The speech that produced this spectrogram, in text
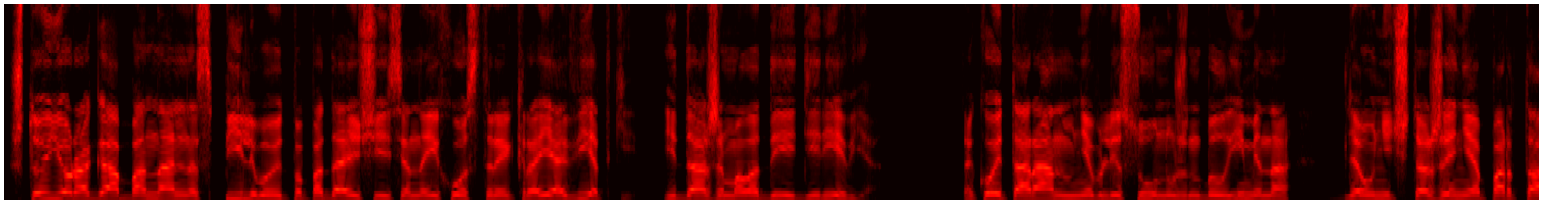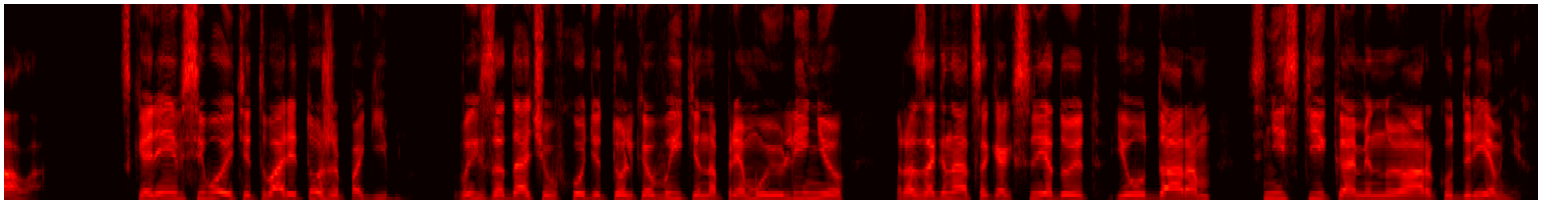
что ее рога банально спиливают попадающиеся на их острые края ветки и даже молодые деревья. Такой таран мне в лесу нужен был именно для уничтожения портала. Скорее всего, эти твари тоже погибнут. В их задачу входит только выйти на прямую линию, разогнаться как следует и ударом снести каменную арку древних.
